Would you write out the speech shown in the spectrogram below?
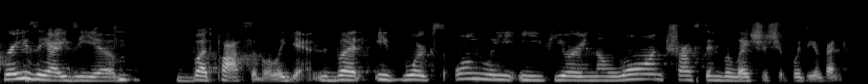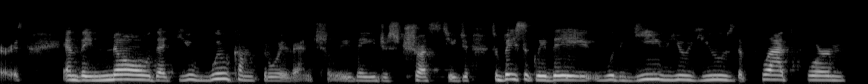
Crazy idea, but possible again. But it works only if you're in a long trusting relationship with your vendors and they know that you will come through eventually. They just trust you. So basically, they would give you use the platform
